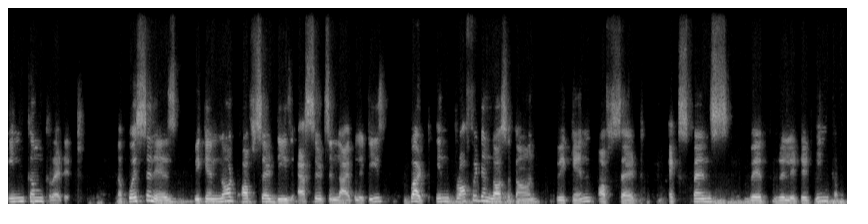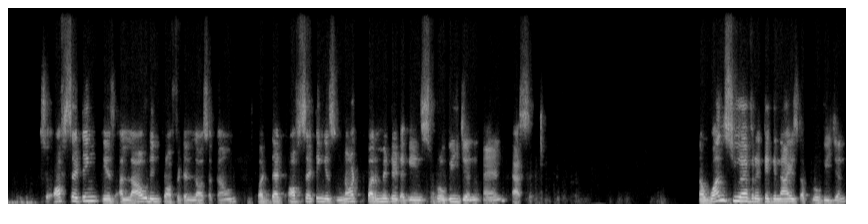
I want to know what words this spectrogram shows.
income credit the question is, we cannot offset these assets and liabilities, but in profit and loss account, we can offset expense with related income. So offsetting is allowed in profit and loss account, but that offsetting is not permitted against provision and asset. Now, once you have recognized a provision,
